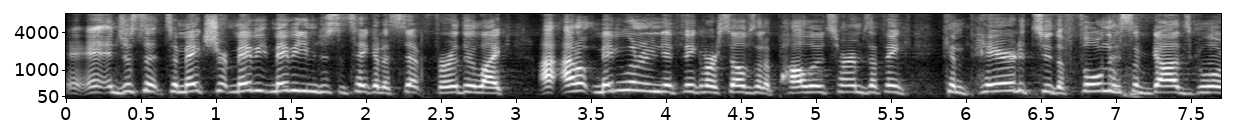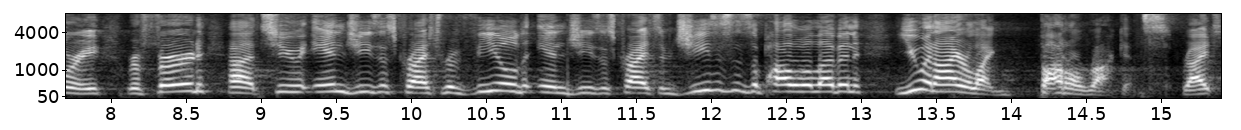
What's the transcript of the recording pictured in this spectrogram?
And just to, to make sure, maybe, maybe even just to take it a step further, like, I, I don't, maybe we don't even think of ourselves in Apollo terms. I think compared to the fullness of God's glory, referred uh, to in Jesus Christ, revealed in Jesus Christ, if Jesus is Apollo 11, you and I are like bottle rockets, right?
